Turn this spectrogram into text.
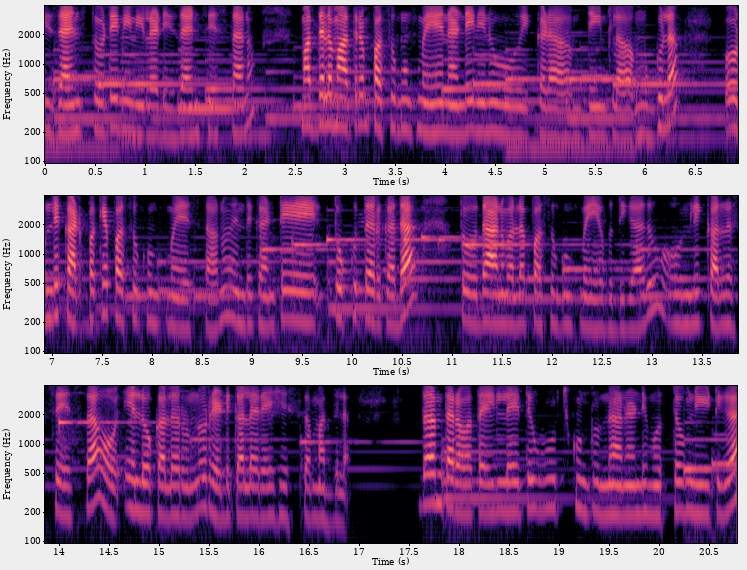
డిజైన్స్ తోటి నేను ఇలా డిజైన్స్ వేస్తాను. మధ్యలో మాత్రం పసుపు కుంకుమ వేయనండి నేను ఇక్కడ దీంట్లో ముగ్గుల ఓన్లీ కడపకే పసుపు కుంకుమ వేస్తాను. ఎందుకంటే తొక్కుతారు కదా తో దానివల్ల పసుపు కుంకుమ వేయబుద్ది కాదు. ఓన్లీ కలర్స్ వేస్తా. ఎల్లో కలర్ ఉన్న రెడ్ కలర్ వేసి ఇస్తాం మధ్యలో. దాని తర్వాత ఇల్లు అయితే ఊడ్చుకుంటున్నానండి మొత్తం నీట్గా.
